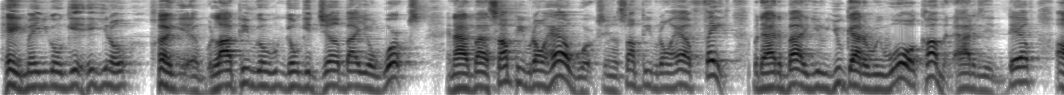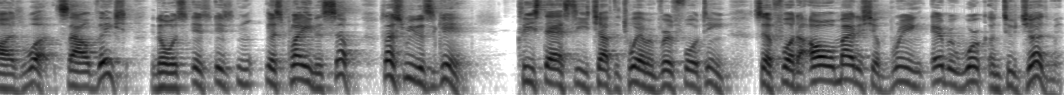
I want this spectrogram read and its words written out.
Hey man, you're gonna get, you know, a lot of people gonna, gonna get judged by your works. And out of about some people don't have works, you know, some people don't have faith. But out about it, you you got a reward coming out of the death or as what? Salvation. You know, it's it's it's, it's plain and simple. So let's read this again. Ecclesiastes chapter 12 and verse 14 said, For the Almighty shall bring every work unto judgment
